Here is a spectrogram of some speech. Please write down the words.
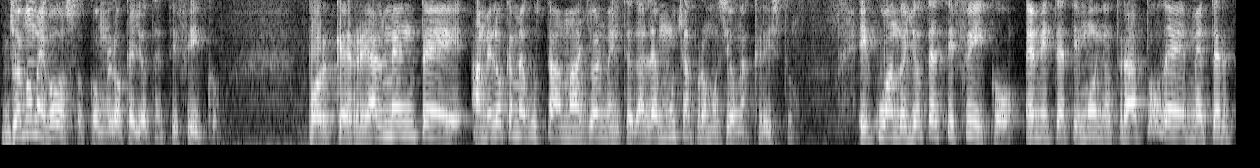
yo no me gozo con lo que yo testifico. Porque realmente a mí lo que me gusta mayormente es darle mucha promoción a Cristo. Y cuando yo testifico en mi testimonio, trato de meter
